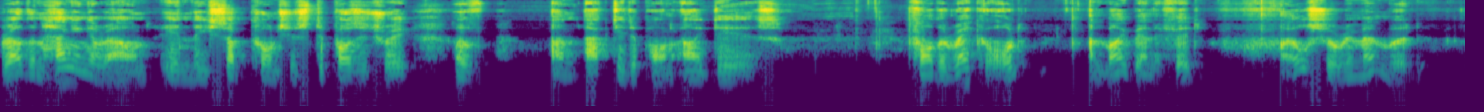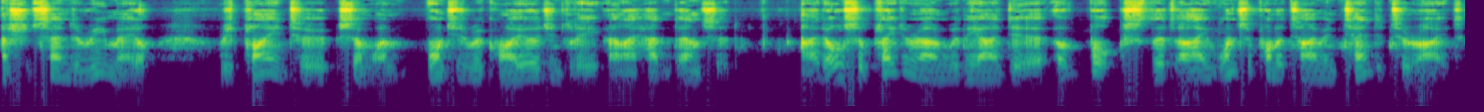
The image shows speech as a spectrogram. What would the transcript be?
rather than hanging around in the subconscious depository of unacted upon ideas. For the record, and my benefit, I also remembered I should send a email replying to someone wanting to reply urgently and I hadn't answered. I'd also played around with the idea of books that I once upon a time intended to write,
